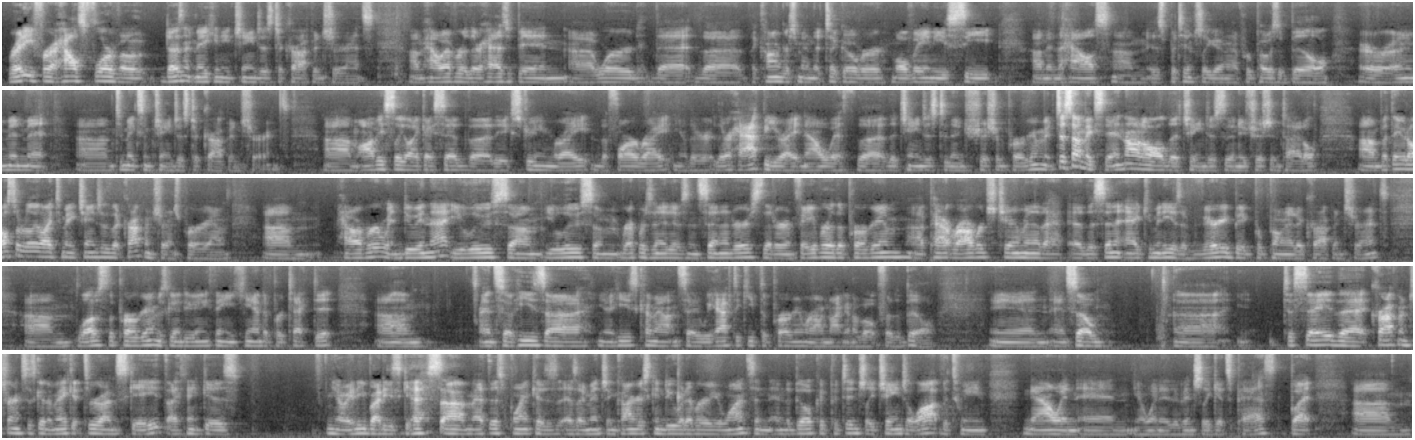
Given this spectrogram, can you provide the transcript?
ready for a House floor vote doesn't make any changes to crop insurance. Um, however, there has been uh, word that the, the congressman that took over Mulvaney's seat um, in the House um, is potentially going to propose a bill or an amendment um, to make some changes to crop insurance. Um, obviously, like I said, the the extreme right and the far right, you know, they're they're happy right now with the the changes to the nutrition program to some extent, not all the changes to the nutrition title, um, but they would also really like to make changes to the crop insurance program. Um, however, when doing that, you lose some you lose some representatives and senators that are in favor of the program. Uh, Pat Roberts, chairman of the of the Senate Ag Committee, is a very big proponent of crop insurance. Um, loves the program. Is going to do anything he can to protect it. Um, and so he's uh, you know he's come out and said we have to keep the program or I'm not going to vote for the bill. And and so uh, to say that crop insurance is going to make it through unscathed, I think is you know anybody's guess um, at this point because, as I mentioned, Congress can do whatever it wants, and, and the bill could potentially change a lot between now and and you know when it eventually gets passed. But um,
